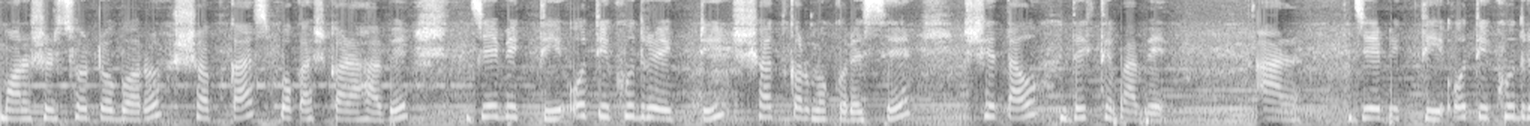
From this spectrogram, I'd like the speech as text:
মানুষের ছোট, বড় সব কাজ প্রকাশ করা হবে। যে ব্যক্তি অতি ক্ষুদ্র একটি সৎকর্ম করেছে, সে তাও দেখতে পাবে। আর যে ব্যক্তি অতি ক্ষুদ্র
